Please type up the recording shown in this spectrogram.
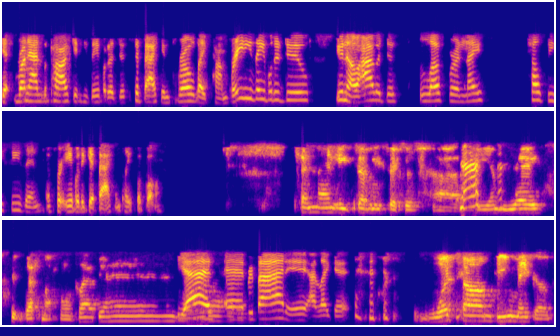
get run out of the pocket. He's able to just sit back and throw like Tom Brady's able to do. You know, I would just love for a nice, healthy season if we're able to get back and play football. 10 9 8 76ers. Uh, the NBA. That's my phone. Clap your hands. Yes, everybody. I like it. what um do you make of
